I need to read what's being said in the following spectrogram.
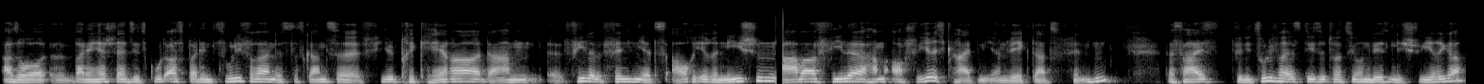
Also äh, bei den Herstellern sieht es gut aus, bei den Zulieferern ist das Ganze viel prekärer. Da haben äh, viele finden jetzt auch ihre Nischen, aber viele haben auch Schwierigkeiten, ihren Weg da zu finden. Das heißt, für die Zulieferer ist die Situation wesentlich schwieriger.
